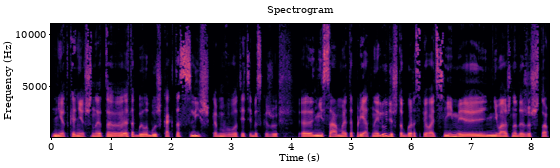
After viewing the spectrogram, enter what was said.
Нет, конечно, это, это было бы уж как-то слишком, вот, я тебе скажу. Э, не самое это приятные люди, чтобы распевать с ними, неважно даже что.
